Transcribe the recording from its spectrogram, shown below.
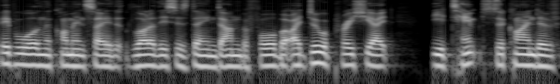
people will in the comments say that a lot of this has been done before, but I do appreciate the attempt to kind of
